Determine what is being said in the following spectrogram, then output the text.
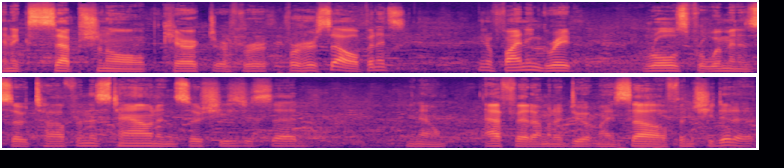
an exceptional character for, for herself. And it's, you know, finding great roles for women is so tough in this town. And so she's just said, you know, F it, I'm going to do it myself. And she did it.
